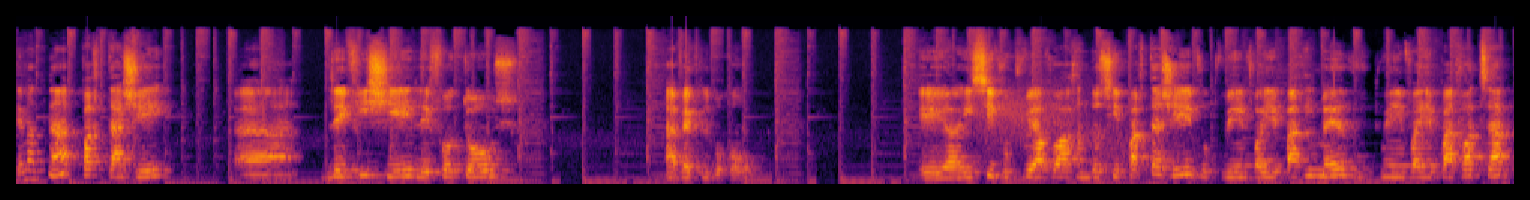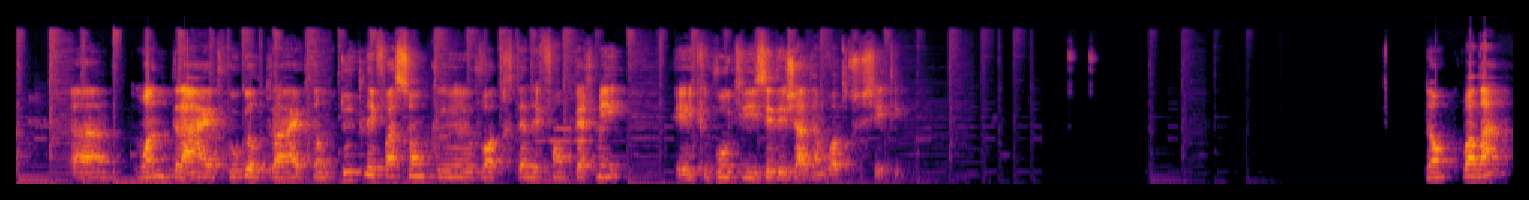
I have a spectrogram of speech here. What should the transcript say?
Et maintenant, partagez euh, les fichiers, les photos avec le bureau. Et euh, ici, vous pouvez avoir un dossier partagé, vous pouvez envoyer par email, vous pouvez envoyer par WhatsApp, euh, OneDrive, Google Drive, donc toutes les façons que votre téléphone permet et que vous utilisez déjà dans votre société. Donc voilà,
